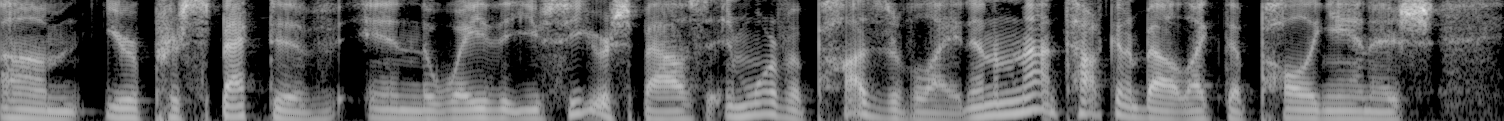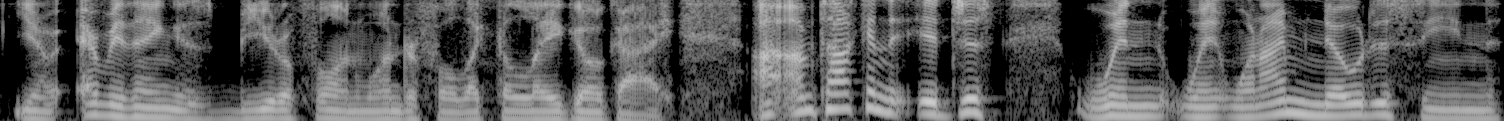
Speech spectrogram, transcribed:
um, your perspective in the way that you see your spouse in more of a positive light. And I'm not talking about like the Pollyannish, you know, everything is beautiful and wonderful, like the Lego guy. I, I'm talking it just when when when I'm noticing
